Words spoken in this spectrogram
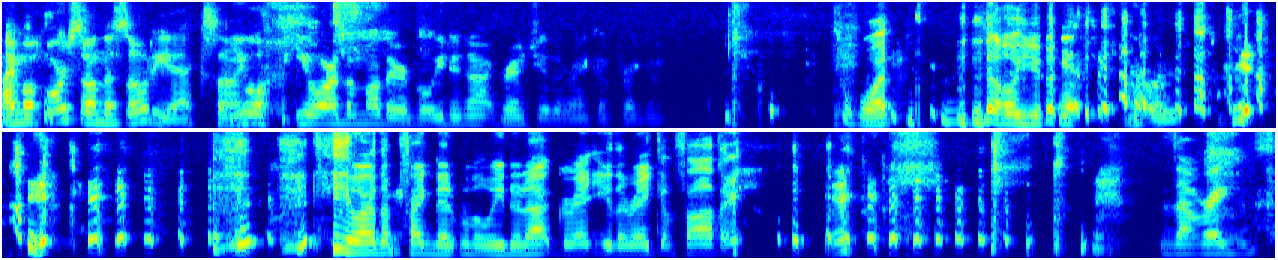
I'm a horse on the zodiac sign. You you are the mother, but we do not grant you the rank of pregnant. What? No, you Yeah. you are the pregnant, but we do not grant you the rank of father. Is that outrageous?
